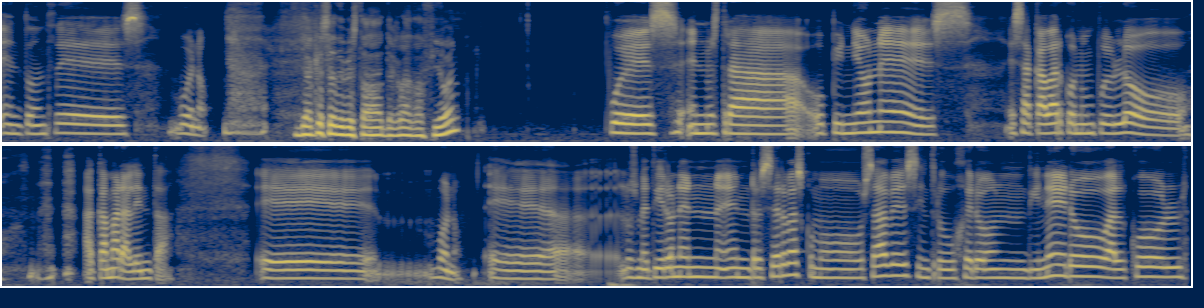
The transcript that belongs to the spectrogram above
Entonces, bueno. ¿Ya que se debe esta degradación? Pues en nuestra opinión es, es acabar con un pueblo a cámara lenta. Eh, bueno, eh, los metieron en, reservas, como sabes, introdujeron dinero, alcohol,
